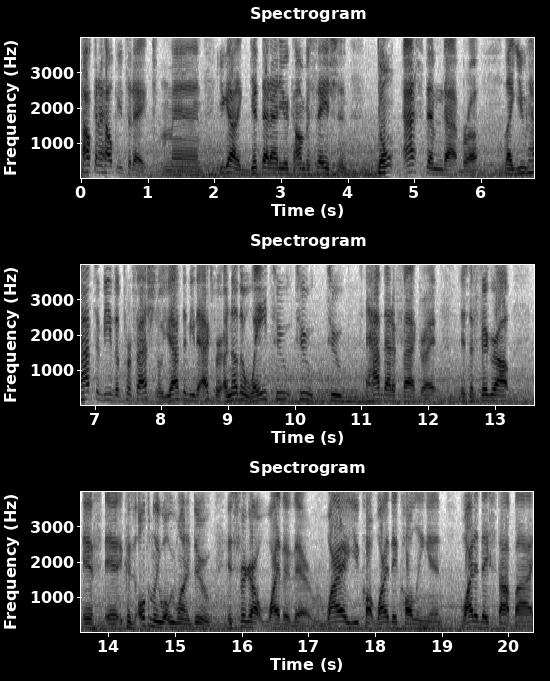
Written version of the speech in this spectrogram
How can I help you today? Man, you got to get that out of your conversation. Don't ask them that, bro. Like you have to be the professional. You have to be the expert. Another way to to to have that effect, right, is to figure out if eh, because ultimately what we want to do is figure out why they're there why are you call why are they calling in why did they stop by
